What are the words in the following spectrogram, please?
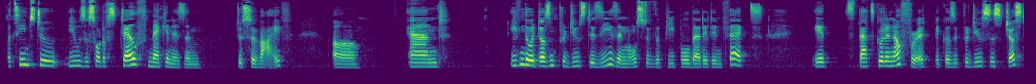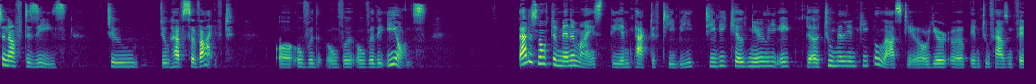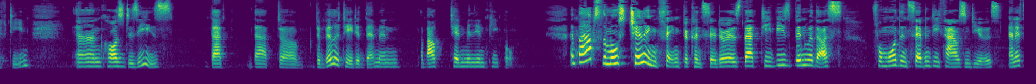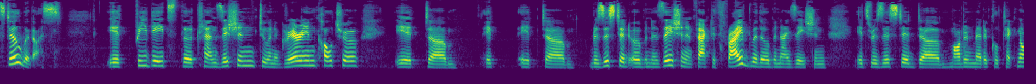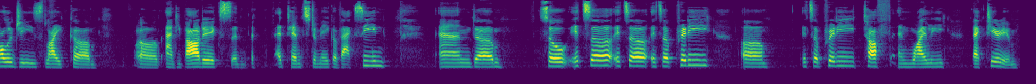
but seems to use a sort of stealth mechanism to survive. Uh, and even though it doesn't produce disease in most of the people that it infects, it's, that's good enough for it because it produces just enough disease to, to have survived uh, over, the, over, over the eons. That is not to minimize the impact of TB. TB killed nearly eight, uh, 2 million people last year or year uh, in 2015 and caused disease that, that uh, debilitated them in about 10 million people. And perhaps the most chilling thing to consider is that TB's been with us for more than 70,000 years, and it's still with us. It predates the transition to an agrarian culture. It, um, it, it um, resisted urbanization. In fact, it thrived with urbanization. It's resisted uh, modern medical technologies like um, uh, antibiotics and attempts to make a vaccine. And um, so it's a, it's a, it's a pretty um, it's a pretty tough and wily bacterium.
